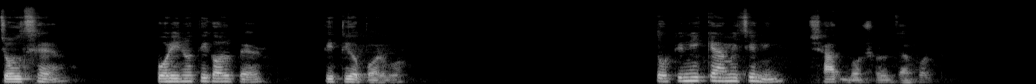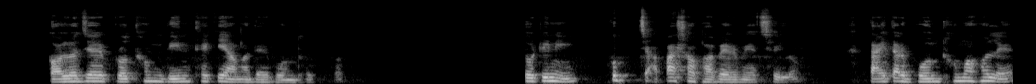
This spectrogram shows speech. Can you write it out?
চলছে পরিণতি গল্পের তৃতীয় পর্ব। তটিনীকে আমি চিনি সাত বছর যাবৎ। কলেজের প্রথম দিন থেকে আমাদের বন্ধুত্ব। তটিনী খুব চাপা স্বভাবের মেয়ে ছিল। তাই তার বন্ধু মহলে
